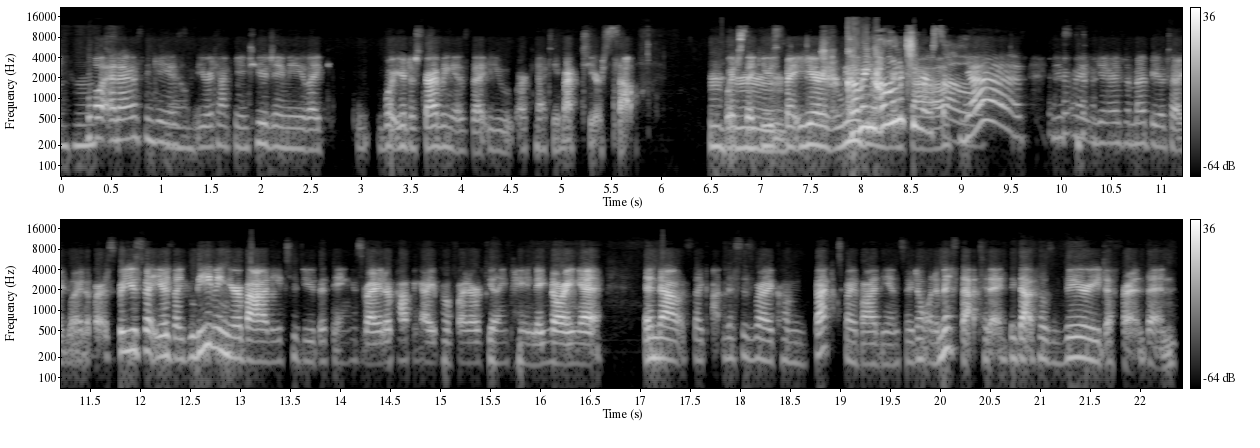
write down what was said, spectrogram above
Mm-hmm. Well, and I was thinking yeah. as you were talking to Jamie, like what you're describing is that you are connecting back to yourself, mm-hmm. which like you mm-hmm. spent years coming home yourself. to yourself. Yes, you spent years. It might be a tagline of ours, but you spent years like leaving your body to do the things right, or popping out your profile, or feeling pain, ignoring it. And now it's like this is where I come back to my body, and so I don't want to miss that today. Like that feels very different than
